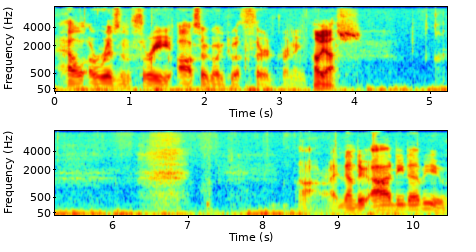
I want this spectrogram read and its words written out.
Hell Arisen three also going to a third printing. Oh yes, All right, down to IDW.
